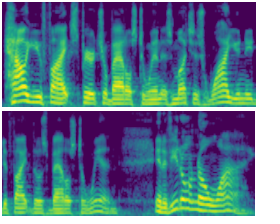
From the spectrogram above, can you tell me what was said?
how you fight spiritual battles to win as much as why you need to fight those battles to win. And if you don't know why,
